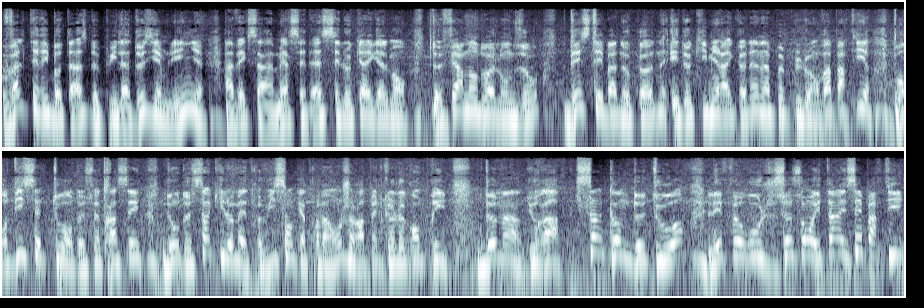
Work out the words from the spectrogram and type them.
Valtteri Bottas depuis la deuxième ligne avec sa Mercedes. C'est le cas également de Fernando Alonso, d'Esteban Ocon et de Kimi Raikkonen un peu plus loin. Va pour 17 tours de ce tracé, dont de 5 km 891. Je rappelle que le Grand Prix demain durera 52 tours. Les feux rouges se sont éteints et c'est parti.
